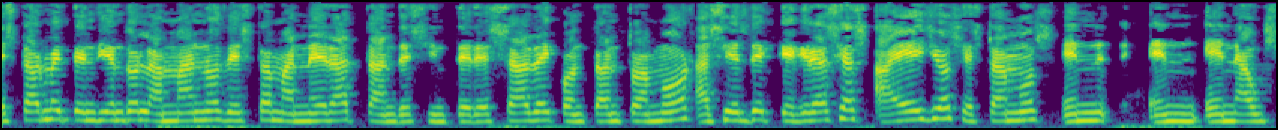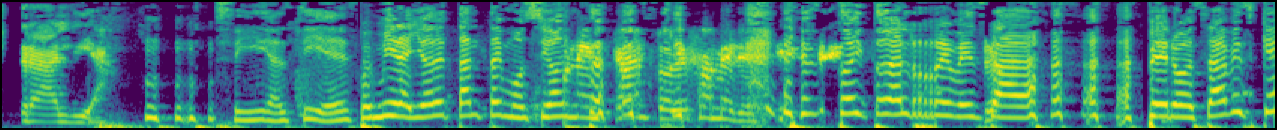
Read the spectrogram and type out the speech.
estarme tendiendo la mano de esta manera tan desinteresada y con tanto amor. Así es de que gracias a ellos estamos en, en, en Australia. Sí, así es. Pues mira, yo de tanta emoción. Un encanto, déjame decir. Estoy toda revesada. Pero ¿sabes qué?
